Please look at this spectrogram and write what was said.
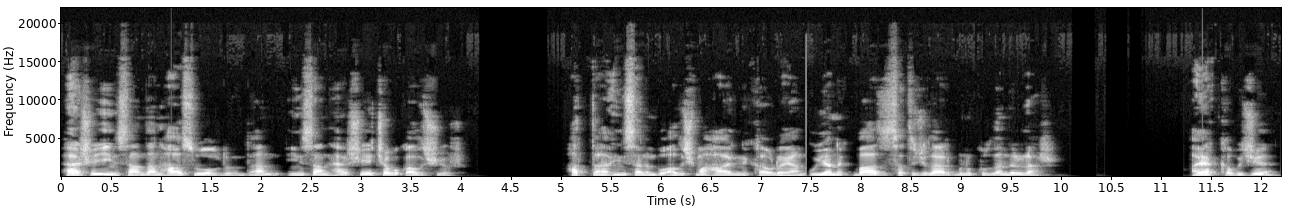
Her şey insandan hasıl olduğundan insan her şeye çabuk alışıyor. Hatta insanın bu alışma halini kavrayan uyanık bazı satıcılar bunu kullanırlar. Ayakkabıcı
